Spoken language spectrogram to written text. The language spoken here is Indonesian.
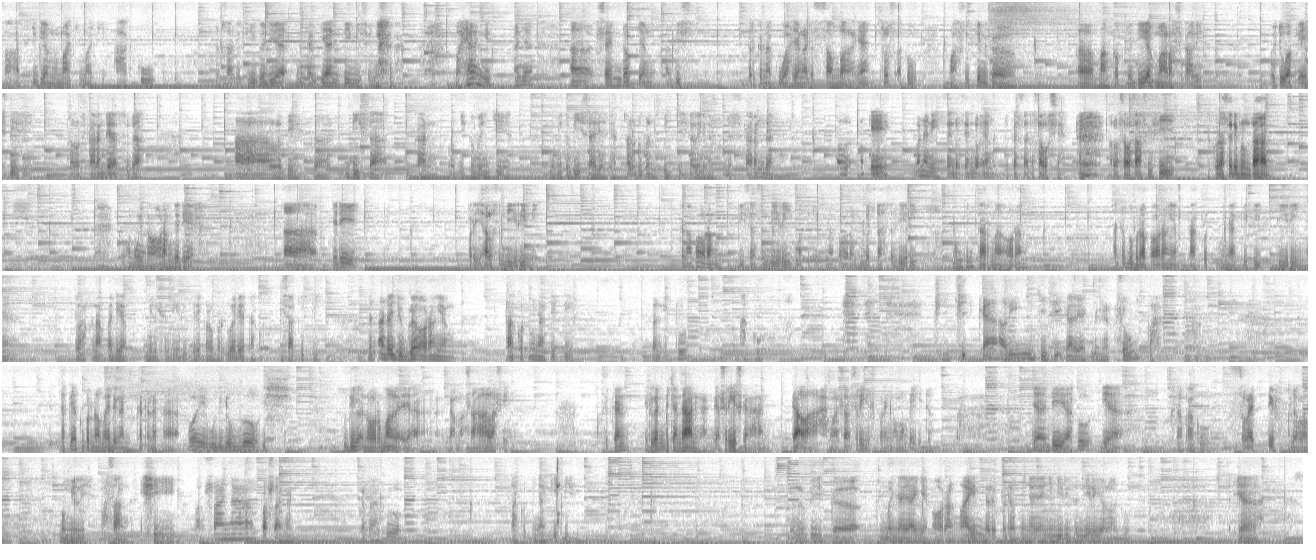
Saat itu dia memaki-maki aku. Dan saat itu juga dia minta ganti misonya. Bayangin hanya uh, sendok yang habis terkena kuah yang ada sambalnya terus aku masukin ke uh, mangkoknya dia marah sekali. Itu waktu SD sih. Kalau sekarang dia sudah uh, lebih ke bisa bukan lebih ke benci ya. Lebih ke bisa dia sih. Kalau dulu kan benci sekali dengan pedas. Sekarang udah oh oke. Okay. mana nih sendok-sendok yang bekas ada sausnya? Kalau saus asli sih aku rasa dia belum tahan ngomongin orang jadi ya? Uh, jadi perihal sendiri nih. Kenapa orang bisa sendiri? Maksudnya kenapa orang betah sendiri? Mungkin karena orang ada beberapa orang yang takut menyakiti dirinya. Itulah kenapa dia milih sendiri. Jadi kalau berdua dia takut disakiti. Dan ada juga orang yang takut menyakiti. Dan itu aku jijik kali jijik kali aku dengar. Sumpah. Tapi aku berdamai dengan kata-kata woi Budi jomblo. Ish. Budi gak normal ya ya nggak masalah sih. Maksud kan itu kan bercandaan kan nggak serius kan? Nggak lah masa serius kalian ngomong kayak gitu? Jadi aku ya kenapa aku selektif dalam memilih pasangan? Ih pasangan pasangan karena aku takut menyakiti. Lebih ke menyayangi orang lain daripada menyayangi diri sendiri kalau aku. Ya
